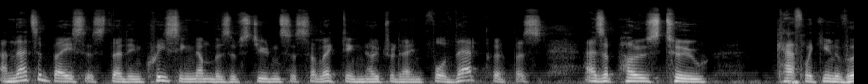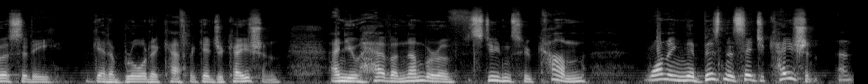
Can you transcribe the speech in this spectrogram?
and that's a basis that increasing numbers of students are selecting Notre Dame for that purpose, as opposed to Catholic University, get a broader Catholic education. And you have a number of students who come wanting their business education and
